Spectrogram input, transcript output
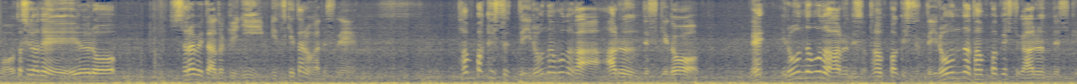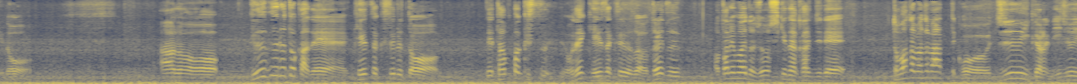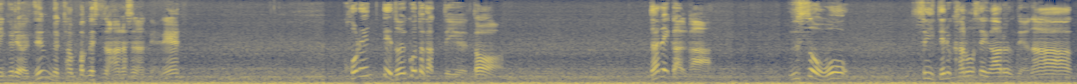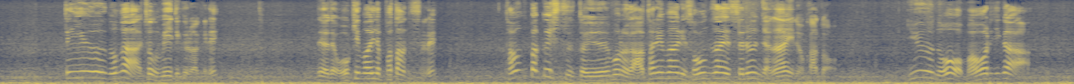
まあ、私がね、いろいろ調べた時に見つけたのがですね、タンパク質っていろんなものがあるんですけど、ね、いろんなものがあるんですよ、タンパク質って。いろんなタンパク質があるんですけど、あの、Google とかで検索すると、で、タンパク質をね、検索すると、とりあえず当たり前と常識な感じで、ドバドバドバってこう、10位から20位くらいは全部タンパク質の話なんだよね。これってどういうことかっていうと、誰かが嘘をついてる可能性があるんだよなっていうのがちょっと見えてくるわけね。で、でお決まりのパターンですよね。タンパク質というものが当たり前に存在するんじゃないのかと。いうのを周りが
